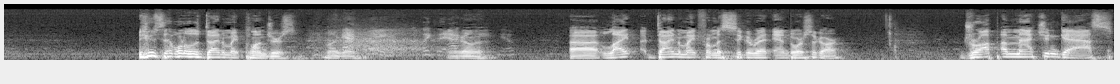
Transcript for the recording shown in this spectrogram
Use that one of those dynamite plungers. Like a- Like the uh, light dynamite from a cigarette and or cigar. Drop a match in gas.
